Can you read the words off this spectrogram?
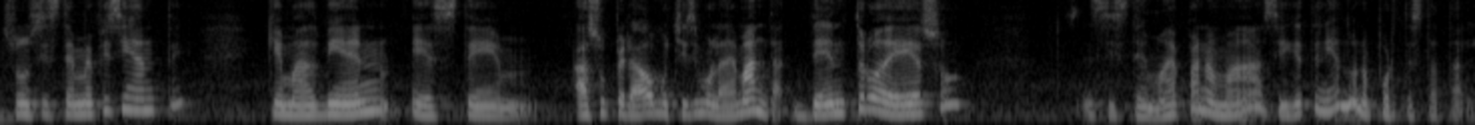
Es un sistema eficiente que más bien este, ha superado muchísimo la demanda. Dentro de eso, el sistema de Panamá sigue teniendo un aporte estatal.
